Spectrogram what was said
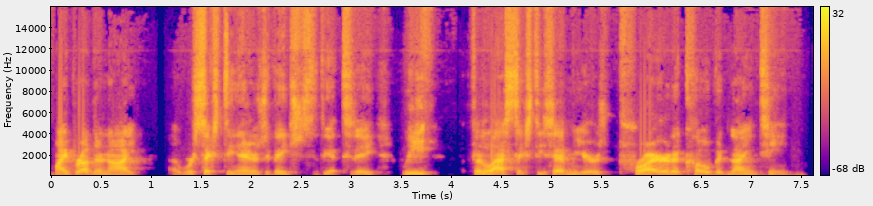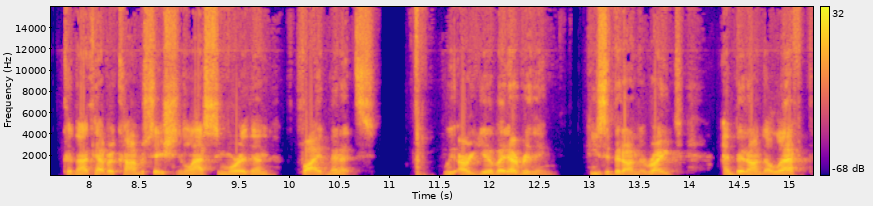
My brother and I, uh, we're 16 years of age today. We, for the last 67 years, prior to COVID 19, could not have a conversation lasting more than five minutes. We argue about everything. He's a bit on the right, I'm a bit on the left.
